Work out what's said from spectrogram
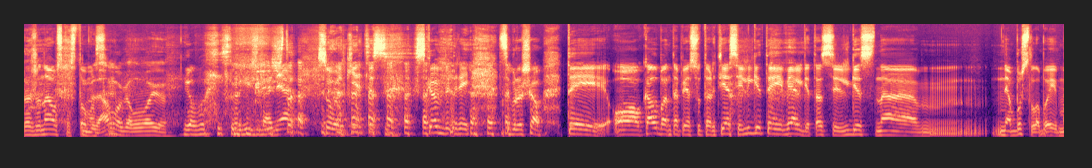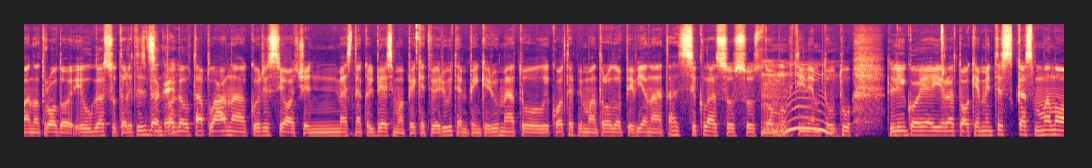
Ražanauskas, Tomas. Galvo, galvoju. Galvoju, sugrįžta. Suvalkėtis, skambintriai, atsiprašau. Tai, o kalbant apie sutarties ilgį, tai vėlgi tas ilgis, na, nebus labai, man atrodo, ilga sutartis, bet Sakai? pagal tą planą, kuris jo, čia mes nekalbėsim apie ketverių, ten penkerių metų laikotarpį, man atrodo, apie vieną tą ciklą su, su tom mm. rungtynėm tautų lygoje yra tokia mintis, kas mano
